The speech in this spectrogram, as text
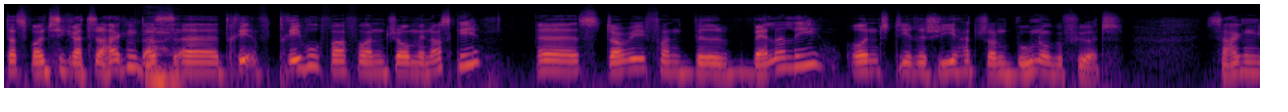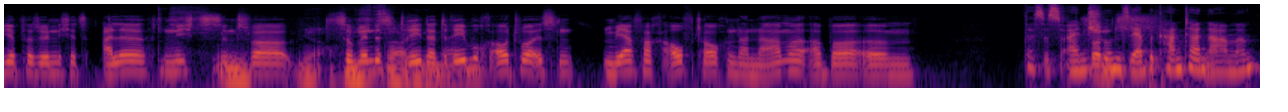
das wollte ich gerade sagen. Das ah, ja. äh, Dreh, Drehbuch war von Joe Minoski, äh, Story von Bill Vallerly und die Regie hat John Bruno geführt. Sagen mir persönlich jetzt alle nichts, sind hm, zwar ja, zumindest Dreh, der Drehbuchautor ist ein mehrfach auftauchender Name, aber ähm, das ist ein schon sehr bekannter Name.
